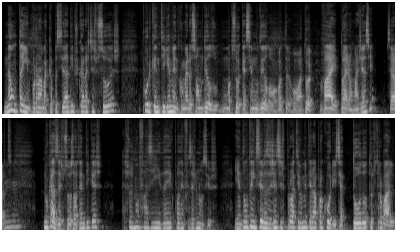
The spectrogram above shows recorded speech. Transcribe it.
não têm, por norma, a capacidade de ir buscar estas pessoas porque antigamente, como era só modelo, uma pessoa que quer ser modelo ou, ou ator vai para uma agência, certo? Uhum. No caso das pessoas autênticas, as pessoas não fazem ideia que podem fazer anúncios. E então tem que ser as agências proativamente ir à procura. Isso é todo outro trabalho.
